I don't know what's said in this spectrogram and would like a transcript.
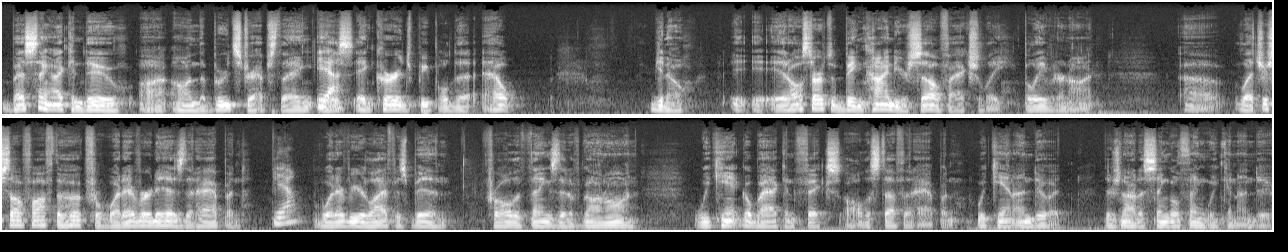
best thing I can do uh, on the bootstraps thing Yeah. is encourage people to help. You know, it, it all starts with being kind to yourself. Actually, believe it or not, uh, let yourself off the hook for whatever it is that happened, Yeah. whatever your life has been, for all the things that have gone on. We can't go back and fix all the stuff that happened. We can't undo it. There's not a single thing we can undo.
